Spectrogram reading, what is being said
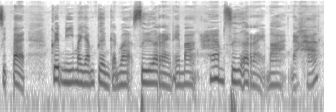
2568 คลิปนี้มาย้ำเตือนกันว่าซื้ออะไรได้บ้าง ห้ามซื้ออะไรบ้างนะคะ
